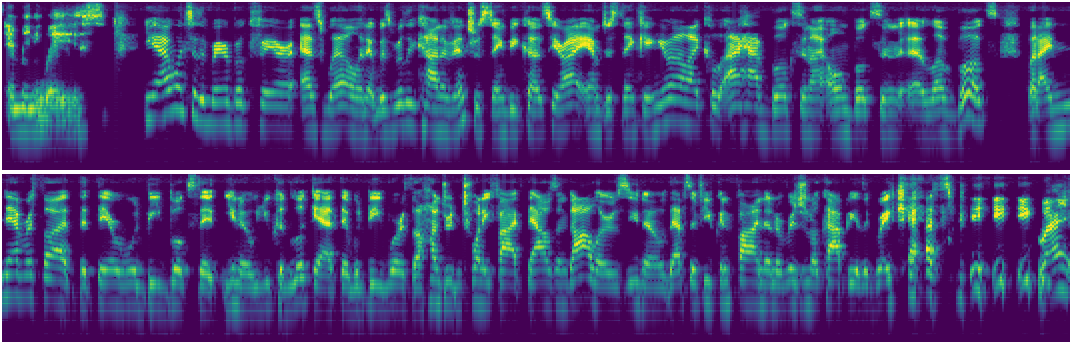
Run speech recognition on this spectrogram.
in many ways. Yeah, I went to the Rare Book Fair as well, and it was really kind of interesting because here I am just thinking, you know, like I have books and I own books and I love books, but I never thought that there would be books that you know you could look at that would be worth one hundred and twenty five thousand dollars. You know, that's if you can find an original copy of The Great Gatsby, right?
